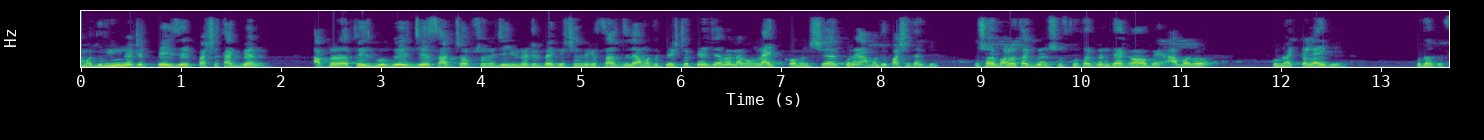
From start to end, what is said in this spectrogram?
আমাদের ইউনাইটেড পেজের পাশে থাকবেন। আপনারা ফেসবুকে যে সার্চ অপশনে যে ইউনাইটেড বাইক স্টেশন থেকে সার্চ দিলে আমাদের পেজটা পেয়ে যাবেন এবং লাইক কমেন্ট শেয়ার করে আমাদের পাশে থাকবেন। তো সবাই ভালো থাকবেন, সুস্থ থাকবেন, দেখা হবে আবারও কোনো একটা লাইভে খোদাফেজ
